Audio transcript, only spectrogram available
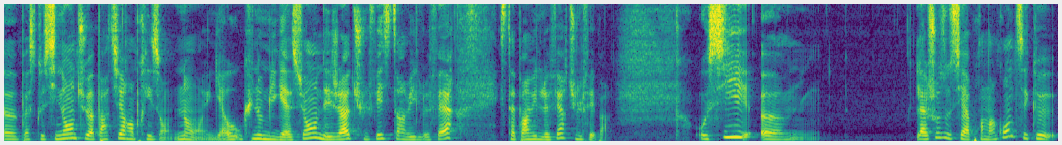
euh, parce que sinon tu vas partir en prison. Non, il n'y a aucune obligation. Déjà, tu le fais si tu as envie de le faire. Si tu n'as pas envie de le faire, tu ne le fais pas. Aussi, euh, la chose aussi à prendre en compte, c'est que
